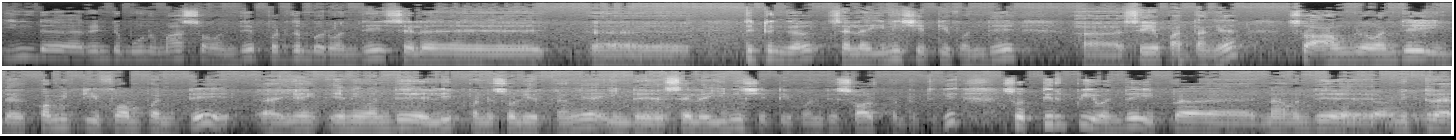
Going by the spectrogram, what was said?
இந்த ரெண்டு மூணு மாதம் வந்து பிரதமர் வந்து சில திட்டங்கள் சில இனிஷியேட்டிவ் வந்து செய்ய பார்த்தாங்க. ஸோ அவங்க வந்து இந்த கமிட்டி ஃபார்ம் பண்ணிட்டு எ- என்னை வந்து லீட் பண்ண சொல்லியிருக்காங்க. இந்த சில இனிஷியேட்டிவ் வந்து சால்வ் பண்ணுறதுக்கு ஸோ திருப்பி வந்து இப்போ நான் வந்து மித்ர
